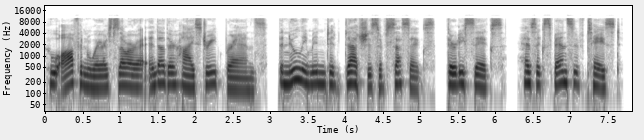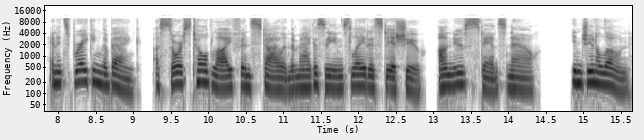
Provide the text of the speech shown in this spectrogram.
who often wears Zara and other high street brands, the newly minted Duchess of Sussex, 36, has expensive taste, and it's breaking the bank a source told Life and Style in the magazine's latest issue, on newsstands now. In June alone,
